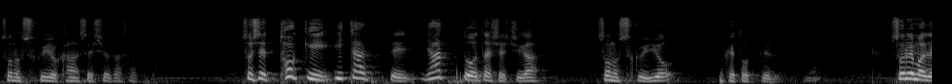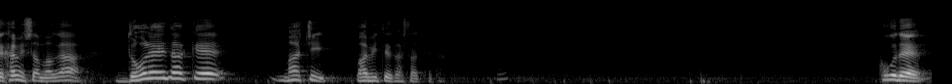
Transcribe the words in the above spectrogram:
その救いを完成してくださった。そして時至ってやっと私たちがその救いを受け取っている。それまで神様がどれだけ待ちわびてくださってたここで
